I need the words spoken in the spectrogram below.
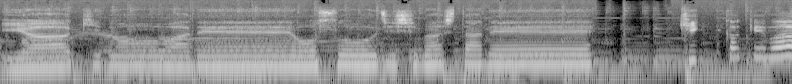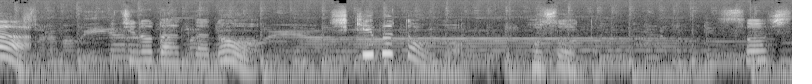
いやー昨日はねお掃除しましたね。きっかけはうちの旦那の敷布団を干そうと。そし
